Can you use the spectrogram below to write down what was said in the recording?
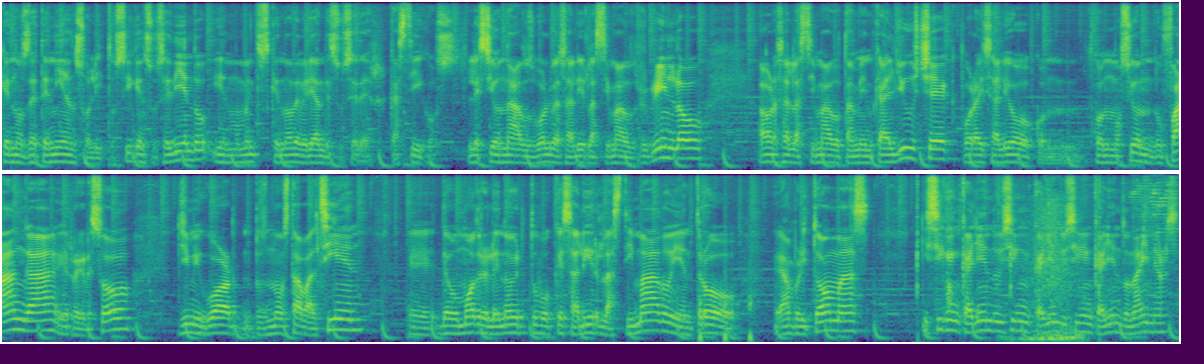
que nos detenían solitos. Siguen sucediendo y en momentos que no deberían de suceder. Castigos, lesionados, vuelve a salir lastimados Greenlow. Ahora se ha lastimado también Kyle Juszczyk, por ahí salió con conmoción Ufanga y regresó. Jimmy Ward pues, no estaba al 100. Eh, Modre Lenoir tuvo que salir lastimado y entró eh, Ambry Thomas. Y siguen cayendo y siguen cayendo y siguen cayendo Niners.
